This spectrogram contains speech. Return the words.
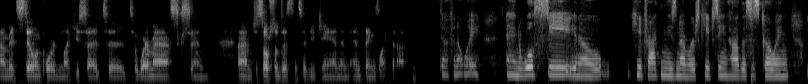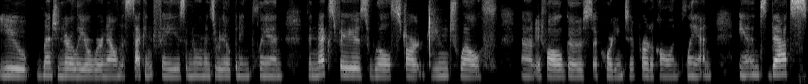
um, it's still important, like you said, to to wear masks and um, to social distance if you can, and, and things like that. Definitely, and we'll see. You know, keep tracking these numbers, keep seeing how this is going. You mentioned earlier we're now in the second phase of Norman's reopening plan. The next phase will start June 12th um, if all goes according to protocol and plan. And that's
